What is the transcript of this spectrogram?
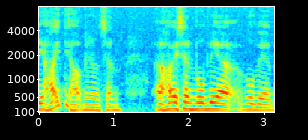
wir heute haben, in unseren Häusern, wo wir, wo wir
